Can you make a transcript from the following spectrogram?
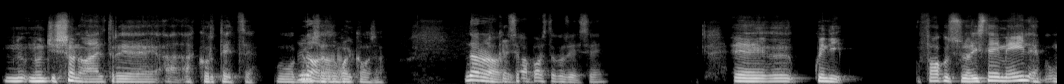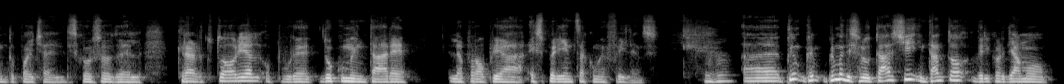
n- non ci sono altre accortezze, o abbiamo no, usato no, qualcosa? No, no, no, okay. siamo a posto così, sì. Eh, quindi focus sulla lista email e appunto poi c'è il discorso del creare tutorial oppure documentare la propria esperienza come freelance. Uh-huh. Uh, prim- prim- prima di salutarci, intanto vi ricordiamo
